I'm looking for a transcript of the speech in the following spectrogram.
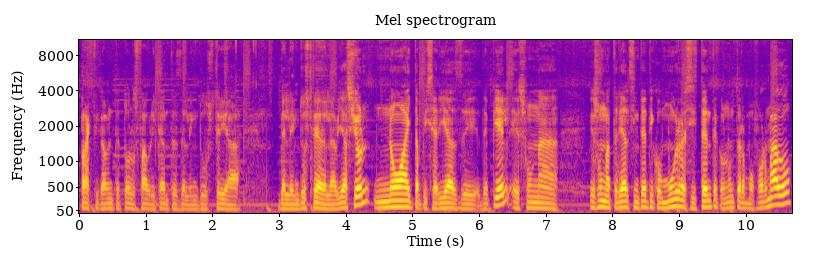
prácticamente todos los fabricantes de la industria de la industria de la aviación. No hay tapicerías de, de piel, es una es un material sintético muy resistente con un termoformado,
